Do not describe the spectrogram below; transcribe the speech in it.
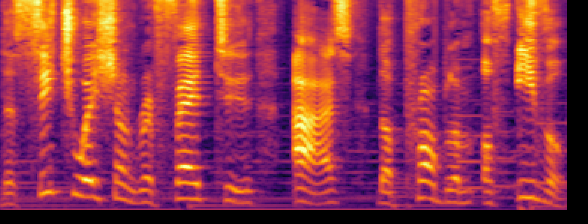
The situation referred to as the problem of evil.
